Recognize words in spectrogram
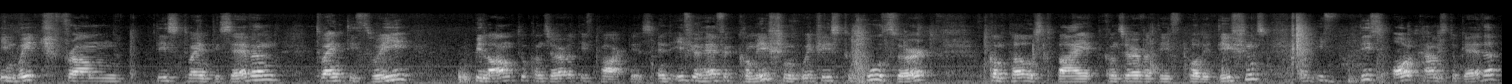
in which from these 27, 23 belong to conservative parties. And if you have a commission which is to two-thirds composed by conservative politicians. And if this all comes together,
